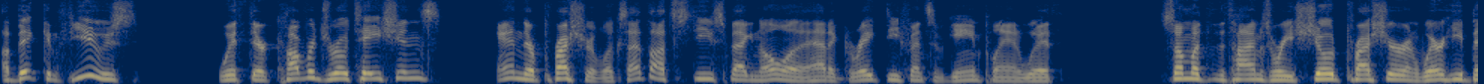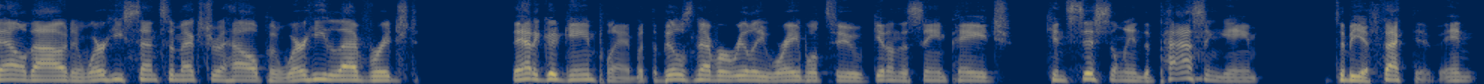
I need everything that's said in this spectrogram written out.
a bit confused with their coverage rotations and their pressure looks. I thought Steve Spagnuolo had a great defensive game plan with some of the times where he showed pressure and where he bailed out and where he sent some extra help and where he leveraged. They had a good game plan, but the Bills never really were able to get on the same page consistently in the passing game to be effective. And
